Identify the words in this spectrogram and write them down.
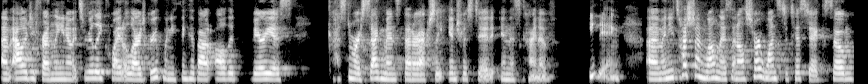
um, allergy friendly. You know it's really quite a large group when you think about all the various customer segments that are actually interested in this kind of eating. Um, and you touched on wellness and i'll share one statistic. So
